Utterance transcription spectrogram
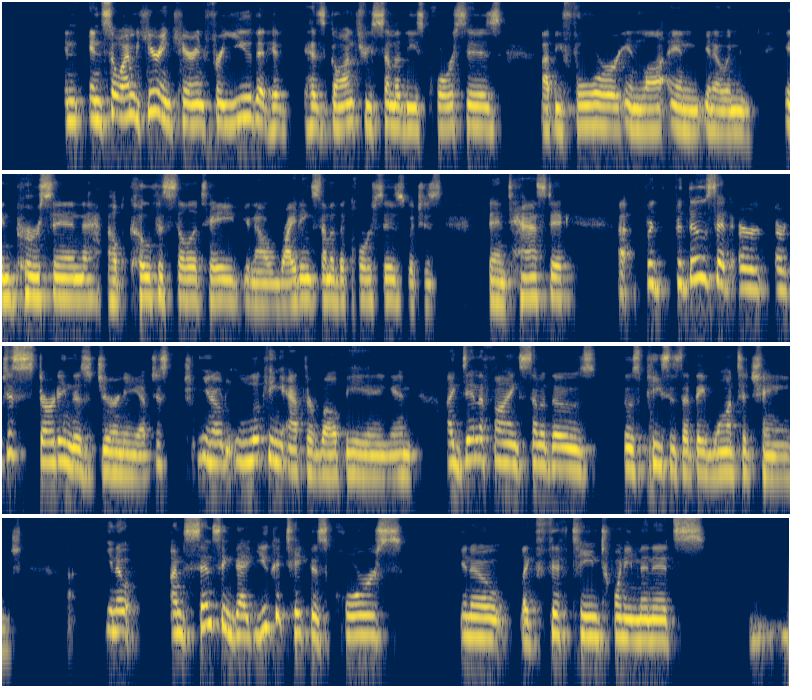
And and so I'm hearing Karen for you that have has gone through some of these courses uh, before in law in you know in in person help co-facilitate you know writing some of the courses which is fantastic uh, for for those that are are just starting this journey of just you know looking at their well-being and identifying some of those those pieces that they want to change uh, you know i'm sensing that you could take this course you know like 15 20 minutes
